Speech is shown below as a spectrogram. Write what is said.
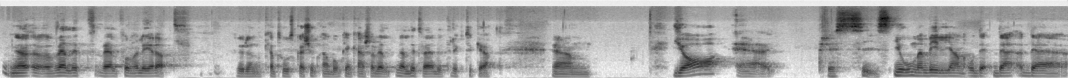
Ja, väldigt väl formulerat. Hur den katolska kyrkan-boken kanske är väldigt väl uttryckt tycker jag. Um, ja, eh, precis. Jo, men viljan och det, det, det,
